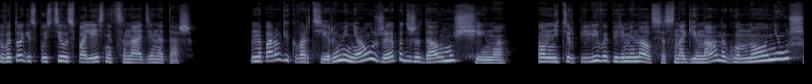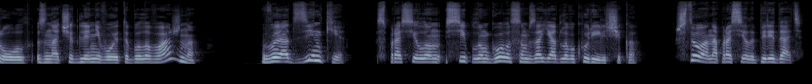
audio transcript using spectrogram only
В итоге спустилась по лестнице на один этаж. На пороге квартиры меня уже поджидал мужчина. Он нетерпеливо переминался с ноги на ногу, но не ушел. Значит, для него это было важно. «Вы от Зинки?» — спросил он сиплым голосом заядлого курильщика. Что она просила передать?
